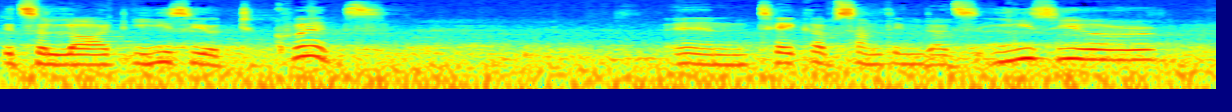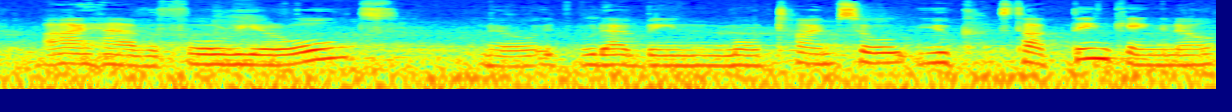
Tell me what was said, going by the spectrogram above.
it's a lot easier to quit and take up something that's easier. I have a four year old. You know, it would have been more time. So you start thinking, you know,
